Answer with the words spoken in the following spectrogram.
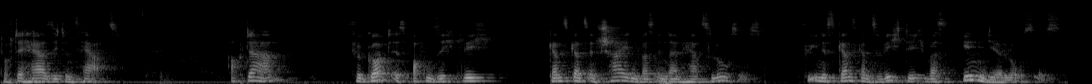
doch der Herr sieht ins Herz. Auch da, für Gott ist offensichtlich ganz, ganz entscheidend, was in deinem Herz los ist. Für ihn ist ganz, ganz wichtig, was in dir los ist.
